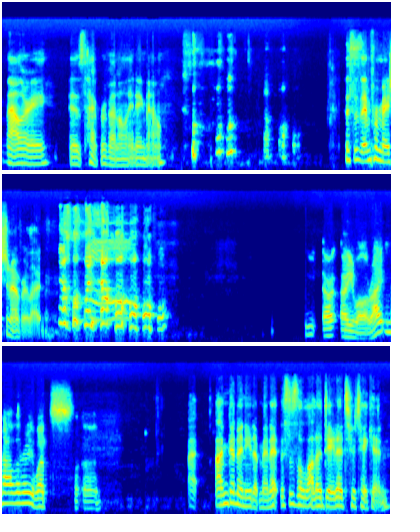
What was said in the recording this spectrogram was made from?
Mallory is hyperventilating now. This is information overload. no, no. Are, are you all right, Mallory? What's uh, I'm gonna need a minute. This is a lot of data to take in.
